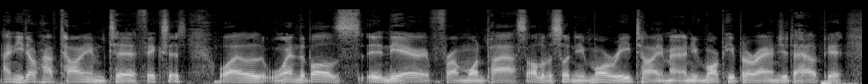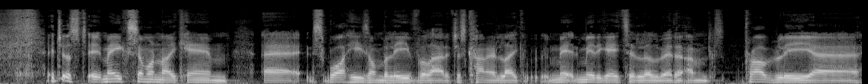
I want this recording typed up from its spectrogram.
and you don't have time to fix it. While when the ball's in the air from one pass, all of a sudden you've more read time and you've more people around you to help you. It just it makes someone like him, uh, it's what he's unbelievable at. It just kind of like mi- mitigates it a little bit and probably. Uh,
